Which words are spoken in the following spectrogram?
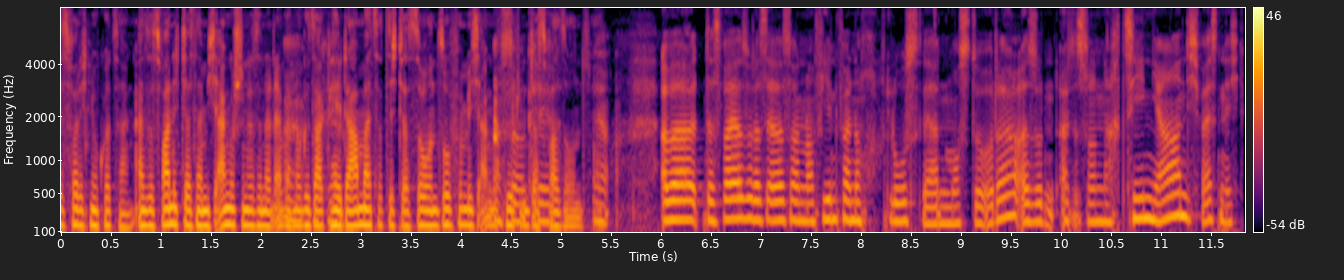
Das wollte ich nur kurz sagen. Also es war nicht, dass er mich angeschnitten hat, sondern einfach Ah, nur gesagt, okay. hey, damals hat sich das so und so für mich angefühlt so, und das okay. war so und so. Ja. Aber das war ja so, dass er das dann auf jeden Fall noch loswerden musste, oder? Also, also so nach zehn Jahren, ich weiß nicht,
